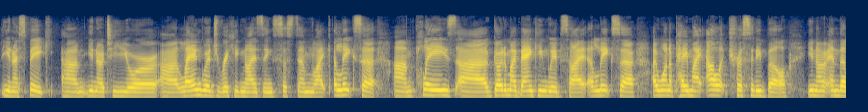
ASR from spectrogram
you know, speak, um, you know, to your uh, language recognizing system like Alexa, um, please uh, go to my banking website. Alexa, I want to pay my electricity bill you know, and the,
